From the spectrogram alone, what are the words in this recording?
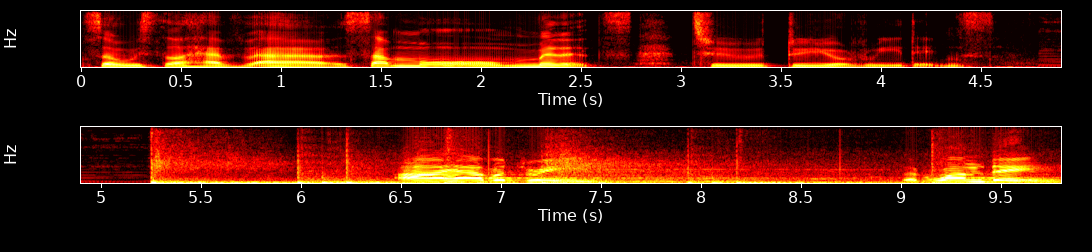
So we still have uh, some more minutes to do your readings. I have a dream that one day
